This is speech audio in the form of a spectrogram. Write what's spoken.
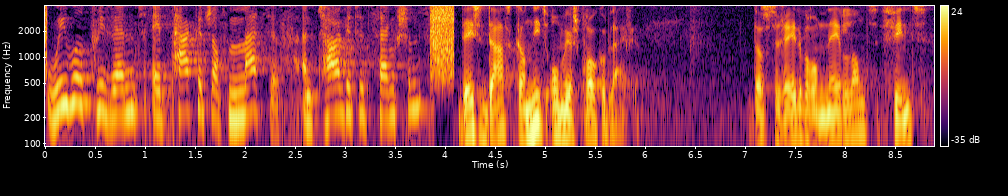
We will present a package of massive and targeted sanctions. Deze daad kan niet onweersproken blijven. Dat is de reden waarom Nederland vindt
